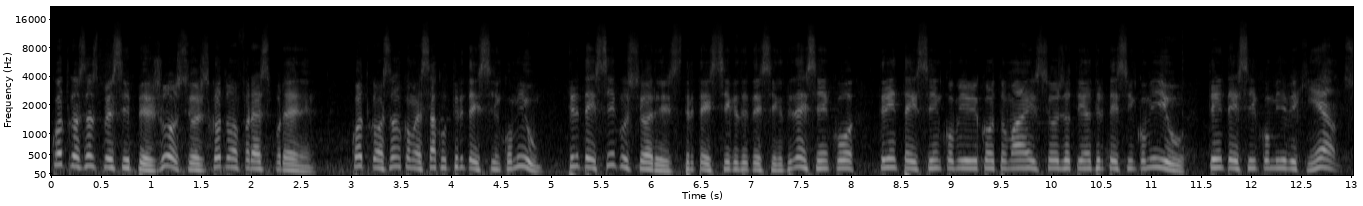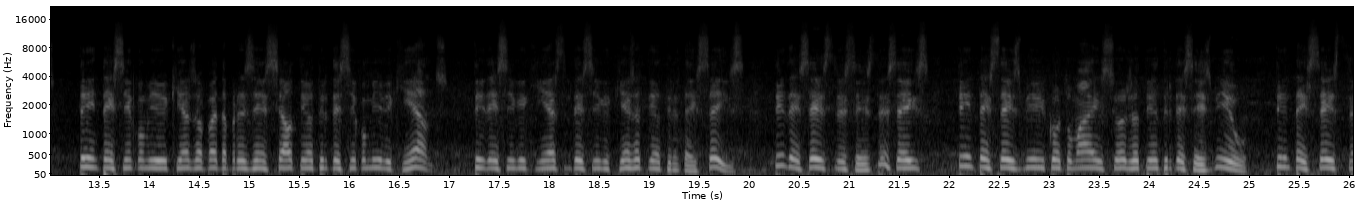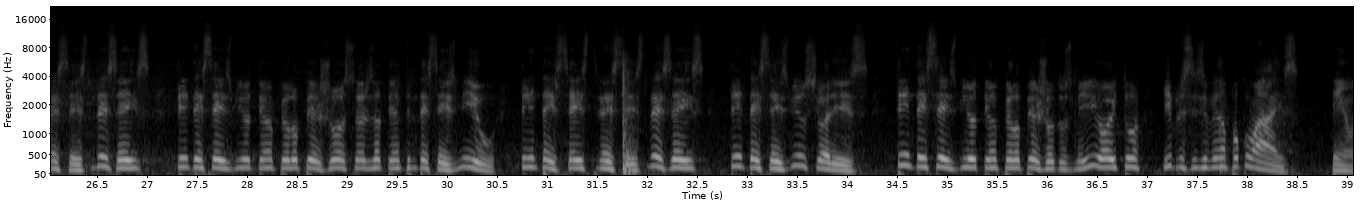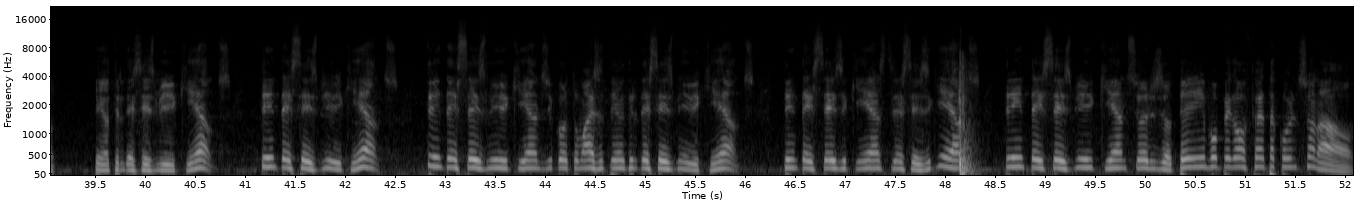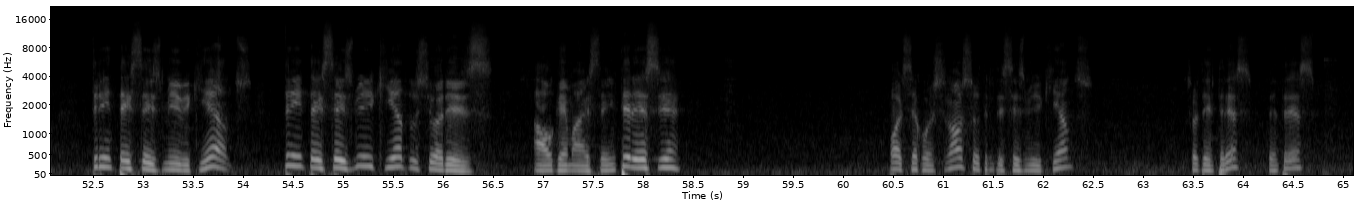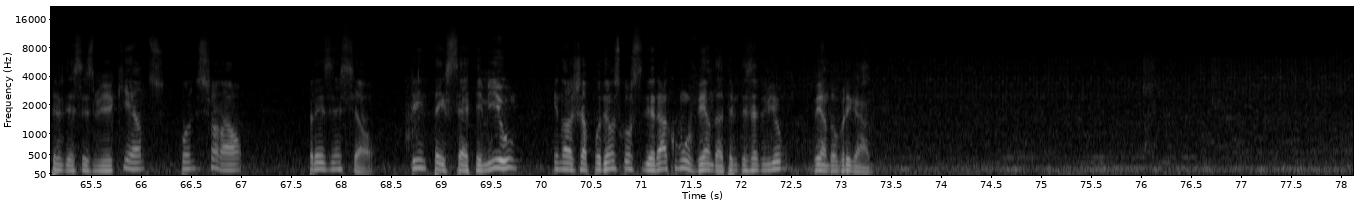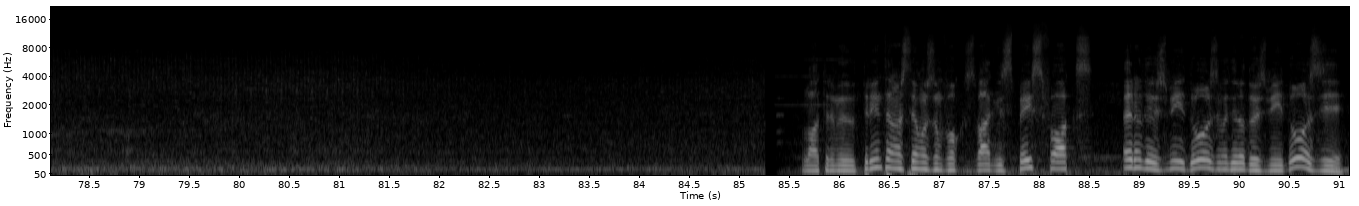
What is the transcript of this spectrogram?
Quanto gostamos por esse Peugeot, senhores? Quanto me oferece por ele? Quanto gostamos começar com 35 mil? 35, senhores. 35, 35, 35. 35 mil e quanto mais, senhores, eu tenho 35 mil. 35 mil e 500. 35 mil e 500, oferta presencial, tenho 35 mil e 500. 35 e 500, 35 e 500, já tenho 36. 36, 36, 36. 36 mil e quanto mais, senhores, eu tenho 36 mil. 36, 36, 36. 36 mil tenho pelo Peugeot, senhores, eu tenho 36 mil. 36, 36, 36. 36 mil, senhores. 36 mil tenho pelo Peugeot 2008 e preciso vender um pouco mais. Tenho, tenho 36.500, 36.500, 36.500 e quanto mais eu tenho 36.500, 36.500, 36.500. 36.500, senhores, eu tenho. Vou pegar oferta condicional. 36.500. 36.500, senhores. Alguém mais tem interesse? Pode ser condicional, senhor 36.500. O senhor tem interesse? Tem interesse? 36.500, condicional, presencial. 37 mil e nós já podemos considerar como venda. 37 mil, venda, obrigado. Lote número 30, nós temos um Volkswagen Space Fox, ano 2012, modelo 2012.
